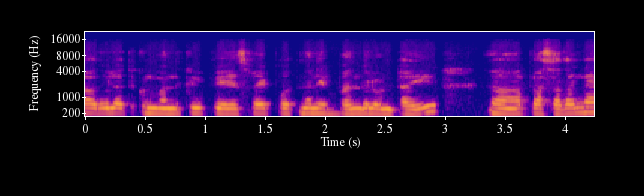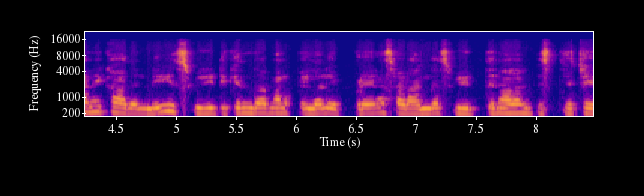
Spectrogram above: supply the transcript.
రాదు లేకపోతే కొన్ని మందికి పేసర్ అయిపోతుందని ఇబ్బందులు ఉంటాయి. ప్రసాదంగానే కాదండి స్వీట్ కింద మన పిల్లలు ఎప్పుడైనా సడన్గా స్వీట్ తినాలనిపిస్తే చే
